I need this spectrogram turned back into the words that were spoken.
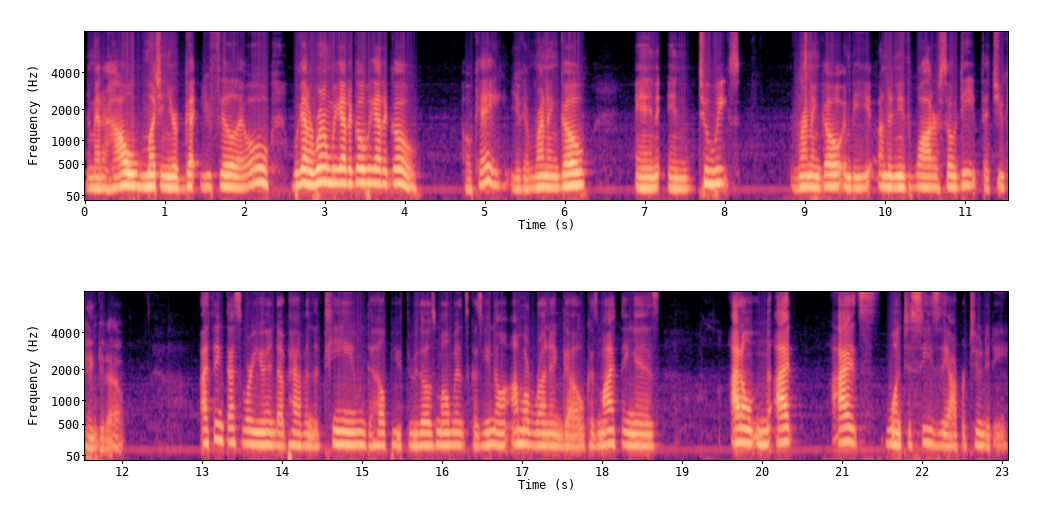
No matter how much in your gut you feel like, oh, we got to run, we got to go, we got to go. Okay, you can run and go, and in two weeks, run and go and be underneath water so deep that you can't get out. I think that's where you end up having the team to help you through those moments because you know I'm a run and go because my thing is I don't I I want to seize the opportunity.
